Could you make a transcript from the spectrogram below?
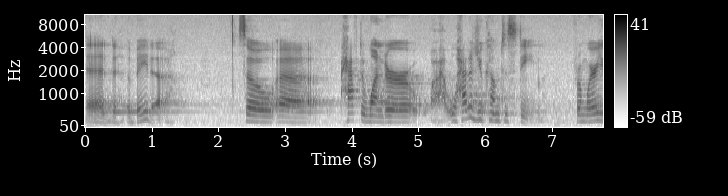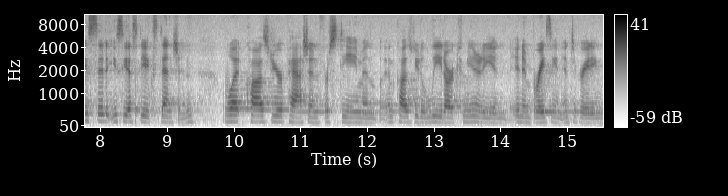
Ed Abeyta. So, uh, have to wonder how, did you come to STEAM? From where you sit at UCSD Extension, what caused your passion for STEAM and, and caused you to lead our community in, in embracing and integrating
